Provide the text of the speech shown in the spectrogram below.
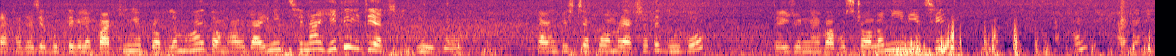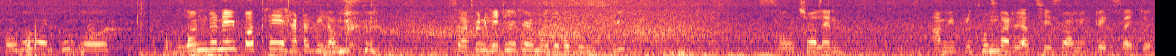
দেখা যায় যে ঘুরতে গেলে পার্কিংয়ের প্রবলেম হয়, তো আমরা গাড়ি নিচ্ছি না, হেঁটে হেঁটে আজকে ঘুরবো। কারণ বৃষ্টি আপু, আমরা একসাথে ঘুরবো, তো এই জন্য বাবু স্ট্রলার নিয়ে নিয়েছি। এখন হাঁটাহাঁটি করব আর ঘুরবো। লন্ডনের পথে হাঁটা দিলাম। সো এখন হেঁটে হেঁটে আমরা যাব গ্রিন স্ট্রিট তো চলেন, আমি প্রথমবার যাচ্ছি সো আমি একটু এক্সাইটেড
